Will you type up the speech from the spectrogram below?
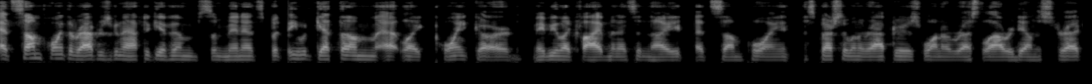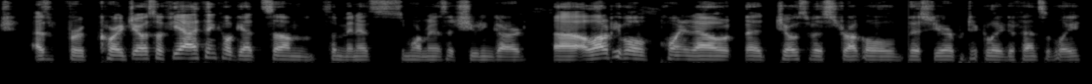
at some point, the Raptors are going to have to give him some minutes, but he would get them at like point guard, maybe like five minutes a night at some point, especially when the Raptors want to rest Lowry down the stretch. As for Cory Joseph, yeah, I think he'll get some some minutes, some more minutes at shooting guard. Uh, a lot of people pointed out that Joseph has struggled this year, particularly defensively,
